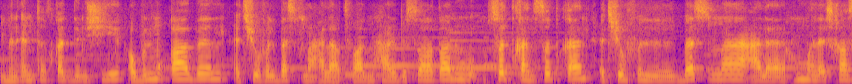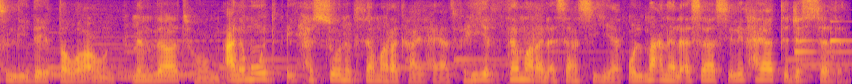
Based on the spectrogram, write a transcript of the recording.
من أنت تقدم شيء؟ أو بالمقابل تشوف البسمة على أطفال محاربي السرطان وصدقا صدقا تشوف البسمة على هم الأشخاص اللي يتطوعون من ذاتهم. مود يحسون بثمرة هاي الحياة فهي الثمرة الأساسية والمعنى الأساسي للحياة تجسده.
